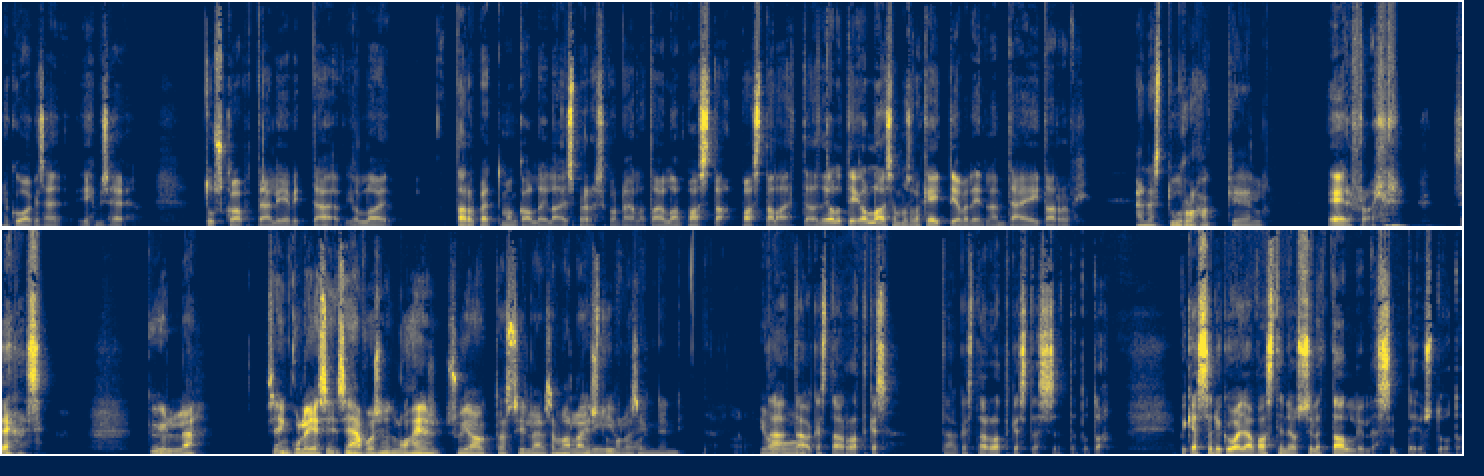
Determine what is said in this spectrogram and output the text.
nykyaikaisen ihmisen tuskaa pitää lievittää jollain tarpeettoman kalliilla espressokoneella tai jollain pasta, pastalaitteella tai jollain semmoisella keittiövälineellä, mitä ei tarvi. NS turhakkeella. Airfryer. Sehän se. Kyllä. Sen kuule, ja se, sehän voi sinne lohen sujauttaa sillä samalla niin istumalla voi. sinne. Niin. Joo. Tämä, tämä oikeastaan ratkesi, tämä oikeastaan ratkesi tässä, että tota, mikä se nykyajan vastine olisi sille tallille sitten, jos tuota,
